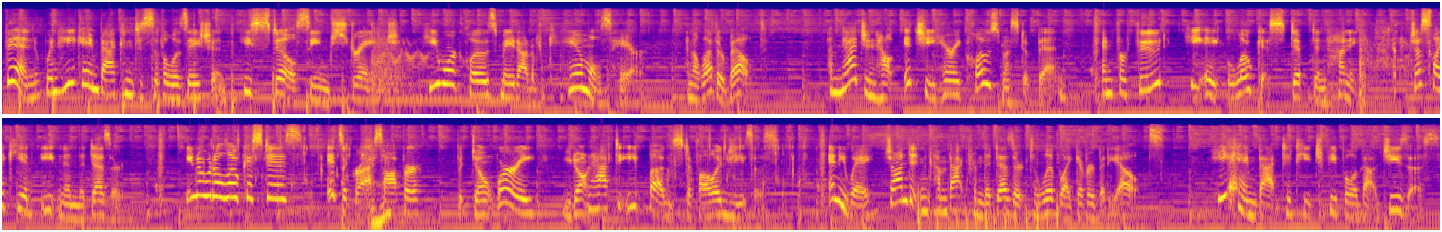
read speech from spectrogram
Then, when he came back into civilization, he still seemed strange. He wore clothes made out of camel's hair and a leather belt. Imagine how itchy hairy clothes must have been. And for food, he ate locusts dipped in honey, just like he had eaten in the desert. You know what a locust is? It's a grasshopper. But don't worry, you don't have to eat bugs to follow Jesus. Anyway, John didn't come back from the desert to live like everybody else. He came back to teach people about Jesus.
